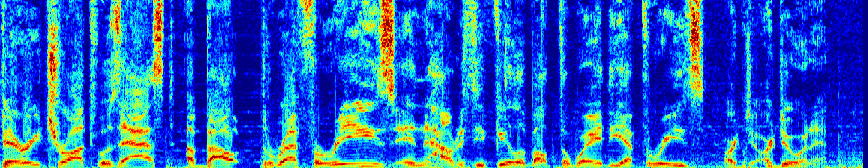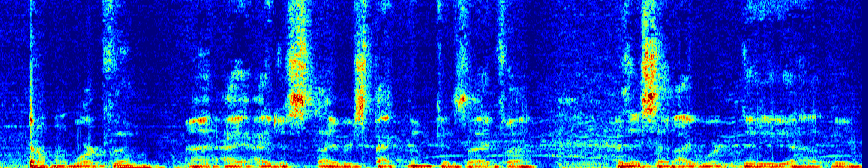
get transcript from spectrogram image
Barry Trotz was asked about the referees and how does he feel about the way the referees are, are doing it. I don't work them. I, I just I respect them because I've, uh, as I said, I worked the uh, the,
